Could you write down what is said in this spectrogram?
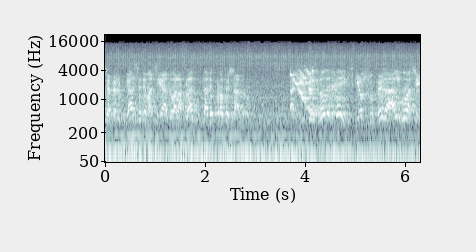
se acercase demasiado a la planta de procesado. Así que no dejéis que os suceda algo así.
